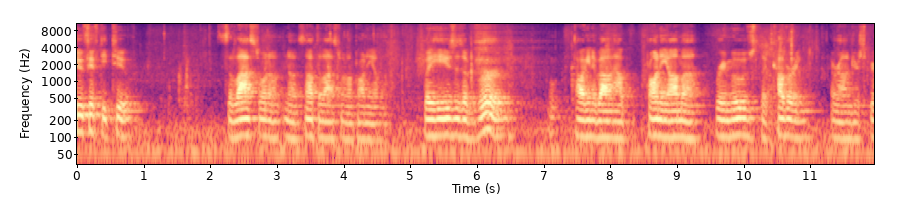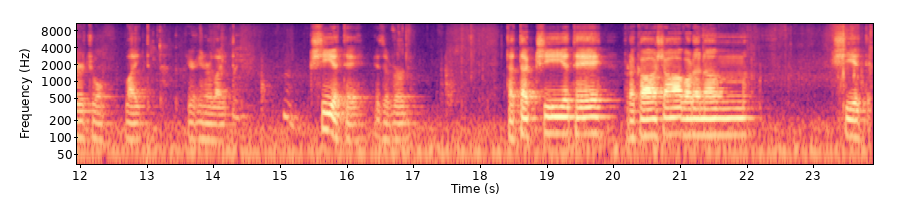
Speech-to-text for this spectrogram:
252. It's the last one on, no, it's not the last one on pranayama. But he uses a verb talking about how pranayama removes the covering around your spiritual light, your inner light. Hmm. Kshiyate is a verb. Tatakshiyate prakashavaranam kshiyate.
